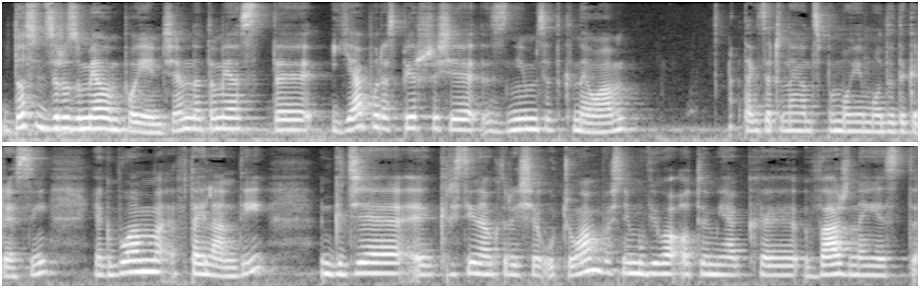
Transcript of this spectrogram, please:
dosyć zrozumiałym pojęciem, natomiast e, ja po raz pierwszy się z nim zetknęłam, tak zaczynając po mojej młodej dygresji, jak byłam w Tajlandii, gdzie e, Krystyna, o której się uczyłam, właśnie mówiła o tym, jak ważne jest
